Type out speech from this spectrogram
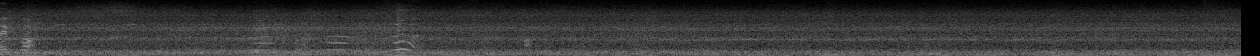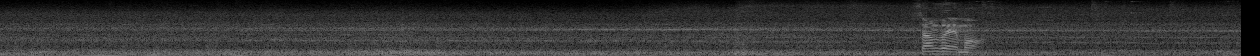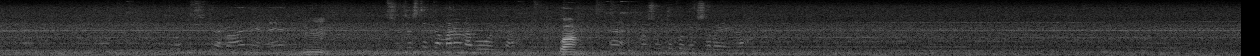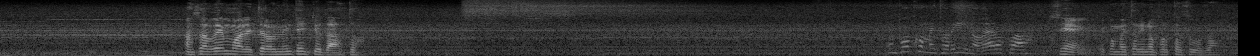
Eh. Webbo. Sanremo Mm. Sono già stata male una volta. Qua? Eh, ho sono andata con mia sorella. A Sanremo ha letteralmente inchiodato. È un po' come Torino, vero qua? Sì, è come Torino Portasusa.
